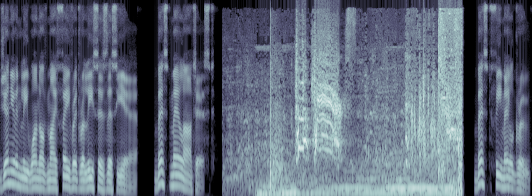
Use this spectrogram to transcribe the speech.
Genuinely one of my favorite releases this year. Best Male Artist. Who cares? Best Female Group.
